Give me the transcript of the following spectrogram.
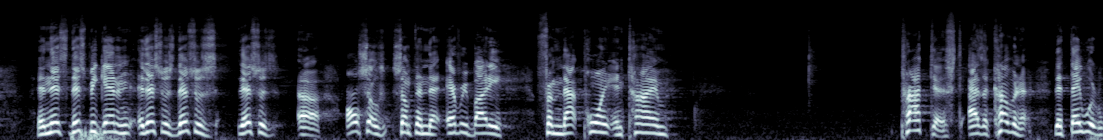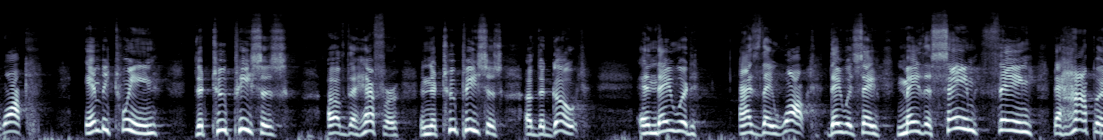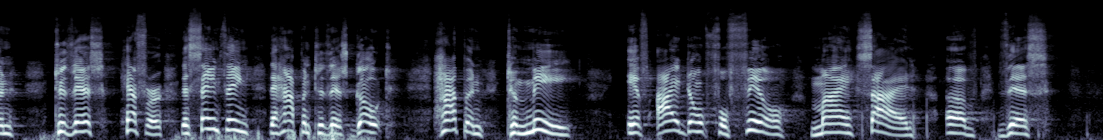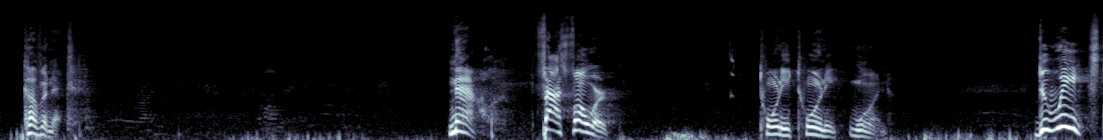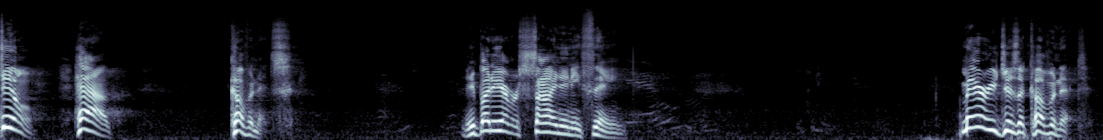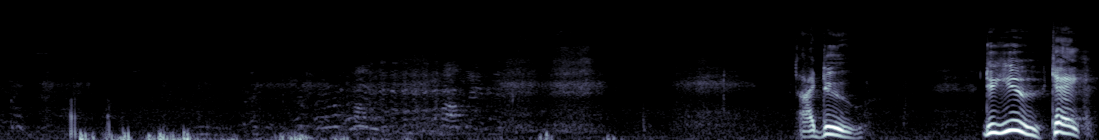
and this this began. This was this was this was uh, also something that everybody from that point in time practiced as a covenant that they would walk in between the two pieces of the heifer and the two pieces of the goat, and they would as they walked, they would say, May the same thing that happened to this heifer, the same thing that happened to this goat, happen to me if I don't fulfill my side of this covenant. Now, fast forward 2021. Do we still have covenants? Anybody ever sign anything? Marriage is a covenant. I do. Do you take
